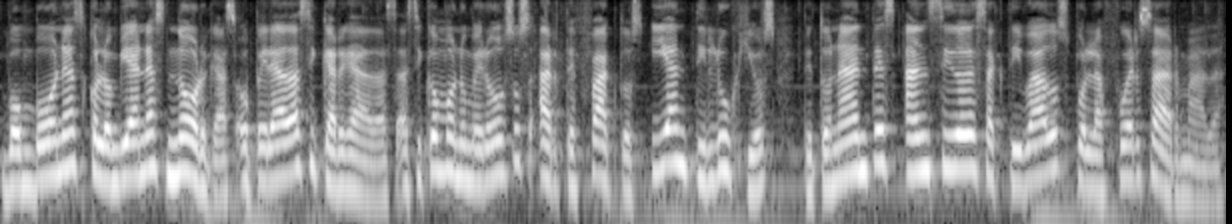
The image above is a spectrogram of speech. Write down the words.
Bombonas colombianas Norgas operadas y cargadas, así como numerosos artefactos y antilugios detonantes han sido desactivados por la Fuerza Armada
